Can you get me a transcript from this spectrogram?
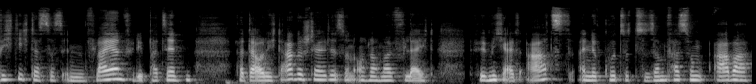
wichtig, dass das in Flyern für die Patienten verdaulich dargestellt ist und auch nochmal vielleicht für mich als Arzt eine kurze Zusammenfassung. Aber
